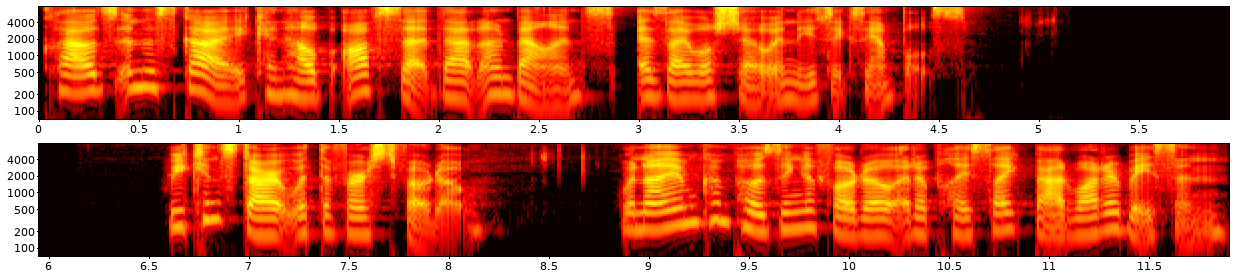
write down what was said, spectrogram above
Clouds in the sky can help offset that unbalance, as I will show in these examples. We can start with the first photo. When I am composing a photo at a place like Badwater Basin,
